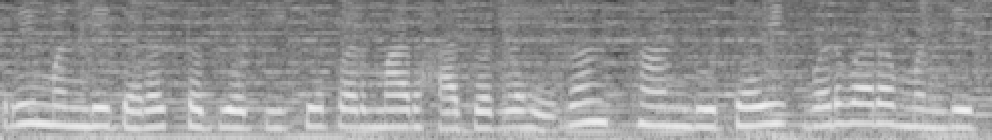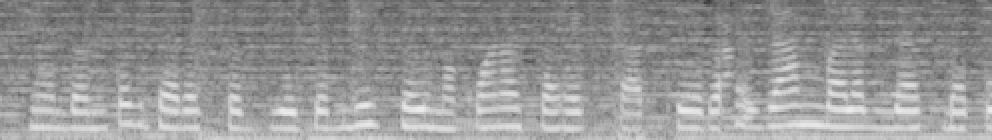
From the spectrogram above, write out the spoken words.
ત્રિમંદિર ધારાસભ્ય પી કે પરમાર હાજર રહે. ત્રણ સ્થાન દૂધઈ વડવાળા મંદિર જ્યાં દંતક ધારાસભ્ય જગદીશભાઈ મકવાણા સાહેબ સાથે રામ બાલકદાસ બાપુ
